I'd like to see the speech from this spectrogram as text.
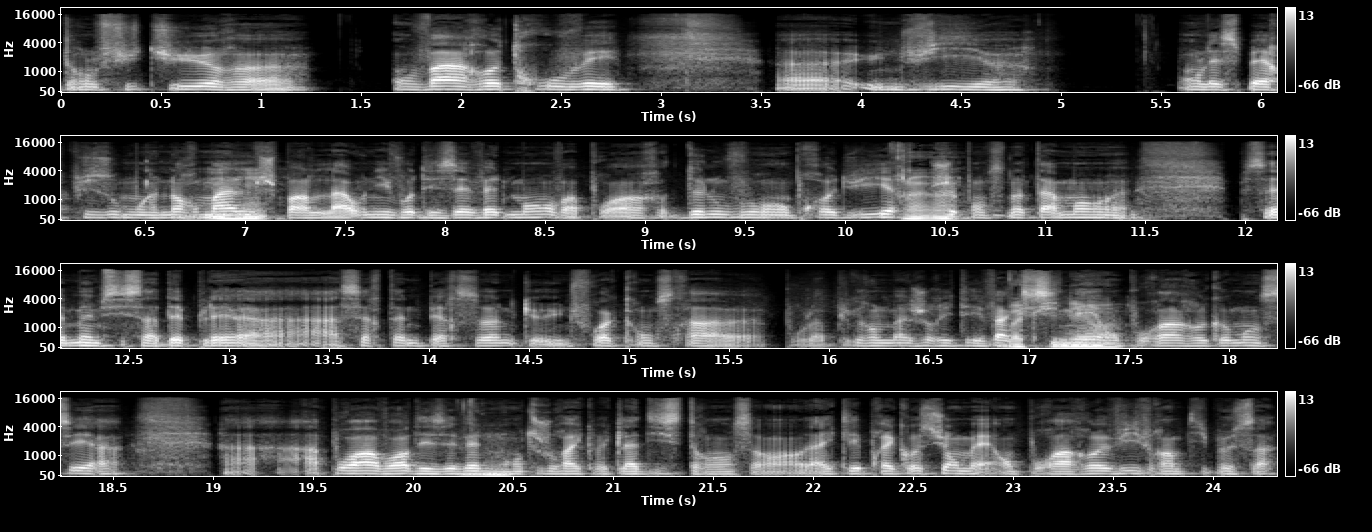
dans le futur on va retrouver euh, une vie euh, on l'espère plus ou moins normal. Mhm. Je parle là au niveau des événements, on va pouvoir de nouveau en produire. Je pense notamment, euh, même si ça déplaît à, certaines personnes, qu'une fois qu'on sera, euh, pour la plus grande majorité, vacciné, on pourra recommencer à, à, pouvoir avoir des événements, mhm. toujours avec, avec, la distance, avec les précautions, mais on pourra revivre un petit peu ça.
